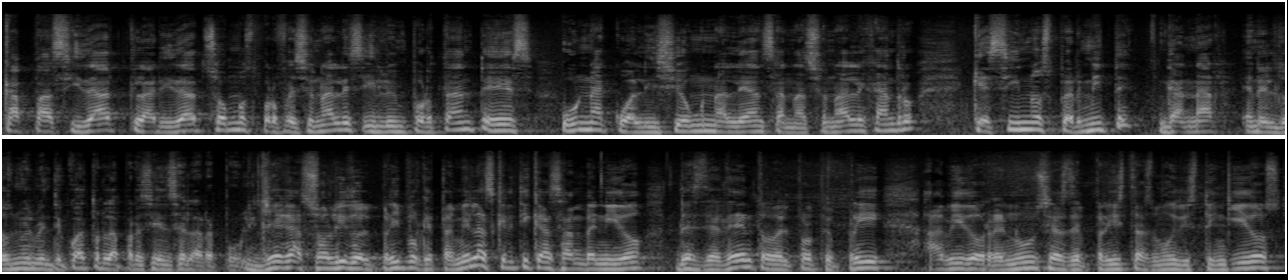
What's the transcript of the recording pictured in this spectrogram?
capacidad, claridad, somos profesionales y lo importante es una coalición, una alianza nacional, Alejandro, que sí nos permite ganar en el 2024 la presidencia de la República. Llega sólido el PRI, porque también las críticas han venido desde dentro del propio PRI, ha habido renuncias de priistas muy distinguidos.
